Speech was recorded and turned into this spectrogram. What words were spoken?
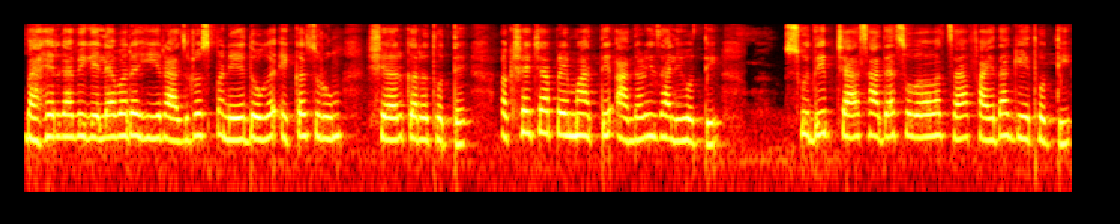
बाहेरगावी गेल्यावरही राजरोसपणे दोघं एकच रूम शेअर करत होते. अक्षयच्या प्रेमात ती आंधळी झाली होती. सुदीपच्या साध्या स्वभावाचा फायदा घेत होती.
